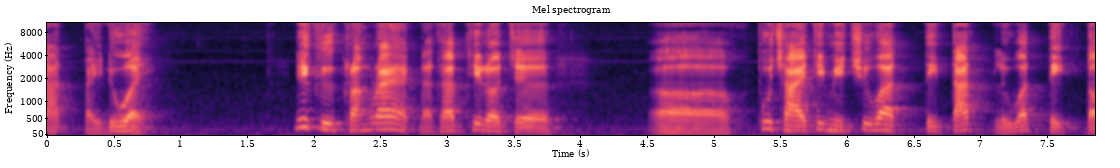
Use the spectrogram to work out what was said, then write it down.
ตัสไปด้วย นี่คือครั้งแรกนะครับที่เราเจอเออ ผู้ชายที่มีชื่อว่าติตัสหรือว่าติโต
